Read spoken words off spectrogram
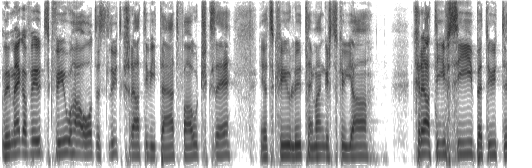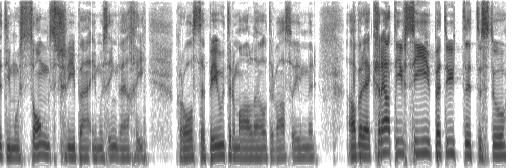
weil ich mega viel das Gefühl habe, dass die Leute Kreativität falsch sehen. Ich habe das Gefühl, Leute haben manchmal das Gefühl, ja, Kreativ sein bedeutet, ich muss Songs schreiben, ich muss irgendwelche grossen Bilder malen oder was auch immer. Aber äh, kreativ sein bedeutet, dass du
